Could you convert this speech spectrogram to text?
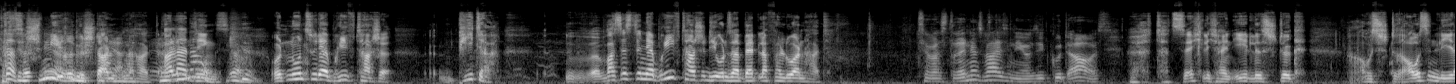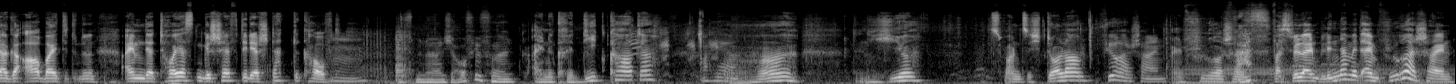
Dass er Schmiere gestanden hat. Ja, Allerdings. genau, ja. Und nun zu der Brieftasche. Peter, was ist in der Brieftasche, die unser Bettler verloren hat? Tja, was drin ist, weiß ich nicht, aber sieht gut aus. Ja, Tatsächlich ein edles Stück. Aus Straußenleder gearbeitet und in einem der teuersten Geschäfte der Stadt gekauft. Das ist mir noch nicht aufgefallen. Eine Kreditkarte. Ach ja, Aha. Dann hier 20 Dollar. Führerschein. Ein Führerschein. Was? Was will ein Blinder mit einem Führerschein?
